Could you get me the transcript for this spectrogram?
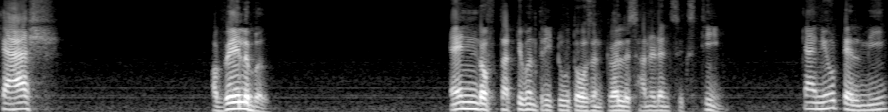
cash available end of 31 3 2012 is 116 can you tell me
